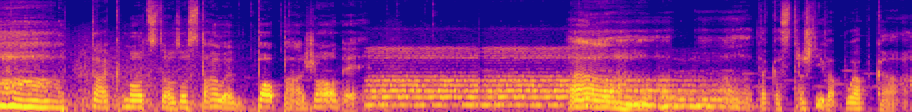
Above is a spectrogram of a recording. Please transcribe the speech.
Ha, tak mocno zostałem poparzony. A, a, taka straszliwa pułapka.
